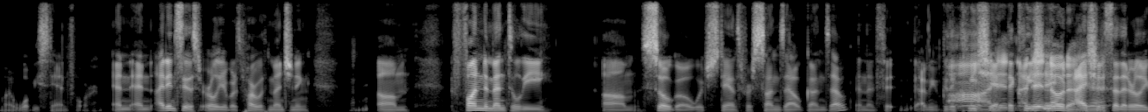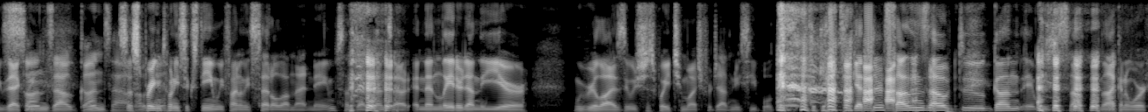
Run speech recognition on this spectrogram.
what we stand for. And and I didn't say this earlier, but it's probably worth mentioning. Um, fundamentally, um, Sogo, which stands for Suns Out, Guns Out, and then fit. I mean, the Ah, I cliche. the I cliche. didn't know that, I should have said that earlier. Exactly. Suns out, guns out. So spring okay. 2016, we finally settled on that name, Suns Out, Guns Out, and then later down the year, we realized it was just way too much for Japanese people to, to get to get through. Suns out to gun. It was just not, not going to work.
